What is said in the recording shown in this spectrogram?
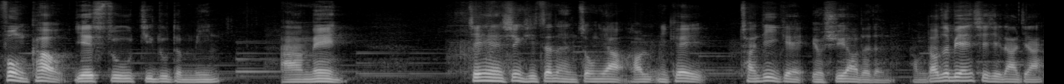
奉靠耶稣基督的名，阿门。今天的信息真的很重要，好，你可以传递给有需要的人。我们到这边，谢谢大家。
